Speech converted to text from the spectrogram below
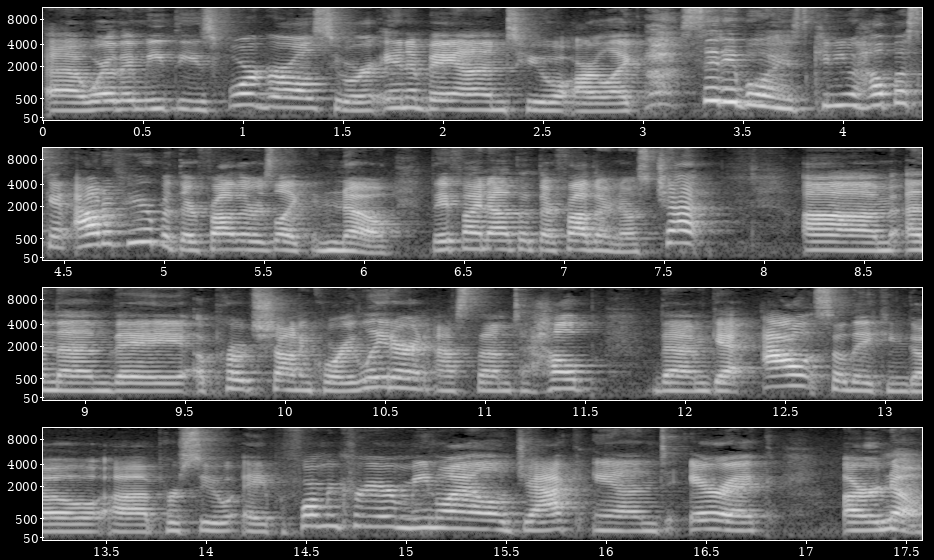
uh, where they meet these four girls who are in a band who are like, City boys, can you help us get out of here? But their father is like, no. They find out that their father knows Chet, um, and then they approach Shawn and Cory later and ask them to help them get out so they can go uh, pursue a performing career. Meanwhile, Jack and Eric, or no,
